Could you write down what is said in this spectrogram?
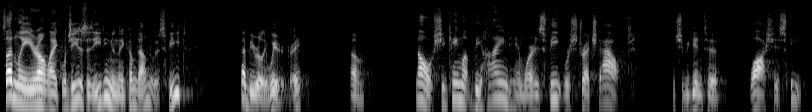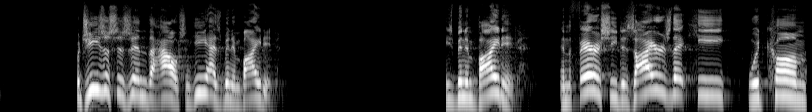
suddenly you're not like well jesus is eating and they come down to his feet that'd be really weird right um, no she came up behind him where his feet were stretched out and she began to wash his feet but Jesus is in the house and he has been invited. He's been invited. And the Pharisee desires that he would come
